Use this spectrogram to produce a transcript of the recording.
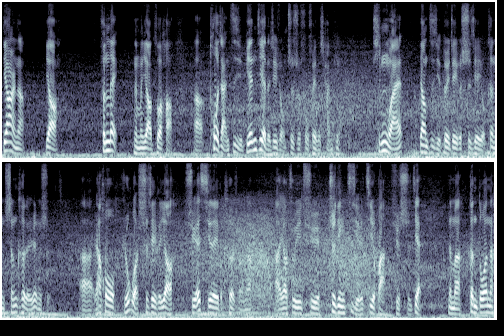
第二呢，要分类，那么要做好啊拓展自己边界的这种知识付费的产品。听完，让自己对这个世界有更深刻的认识。啊，然后如果是这个要学习类的课程呢，啊，要注意去制定自己的计划去实践。那么更多呢，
